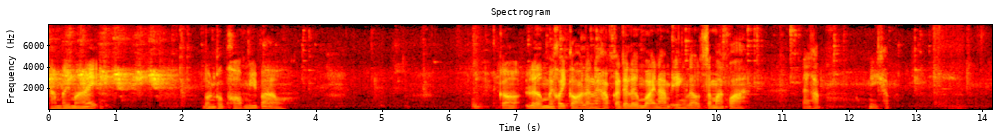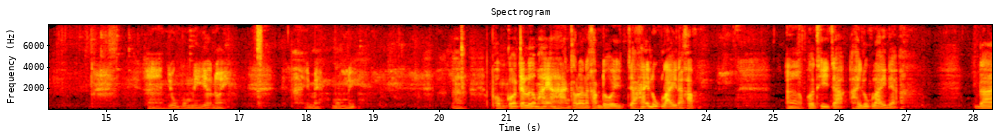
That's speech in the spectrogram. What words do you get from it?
ตามใบไม้ บนขอบขอบมีเปล่า ก็เริ่มไม่ค่อยก่อนแล้วนะครับ ก็จะเริ่มว่ายน้ำเองแล้วสมากกว่านะครับ นี่ครับอยู่มุมนี้เยอะหน่อย เห็นไหมมุมนี้ ผมก็จะเริ่มให้อาหารเขาแล้วนะครับ โดยจะให้ลูกไหลนะครับ เพื่อที่จะให้ลูกไหลเนี่ย ได้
